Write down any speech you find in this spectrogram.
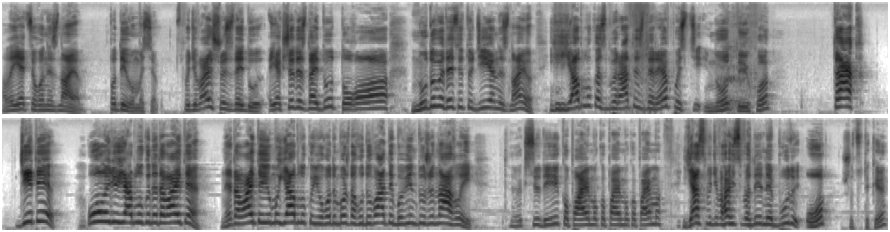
але я цього не знаю. Подивимося. Сподіваюсь, щось знайду. А якщо не знайду, то ну доведеться тоді, я не знаю. І яблука збирати з дерев постійно. Ну, тихо. Так, діти! Оленю яблуко не давайте! Не давайте йому яблуко, його не можна годувати, бо він дуже наглий. Так, сюди, копаємо, копаємо, копаємо. Я сподіваюсь, вони не будуть. О, що це таке?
